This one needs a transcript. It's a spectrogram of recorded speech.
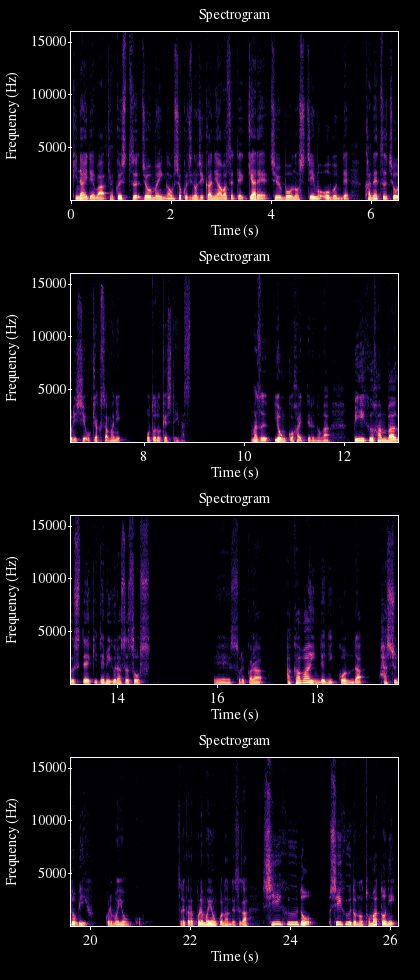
機内では客室乗務員がお食事の時間に合わせてギャレー厨房のスチームオーブンで加熱調理しお客様にお届けしています。まず4個入っているのがビーフハンバーグステーキデミグラスソース、えーそれから赤ワインで煮込んだハッシュドビーフ。これも4個。それからこれも4個なんですがシーフードシーフードのトマトに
